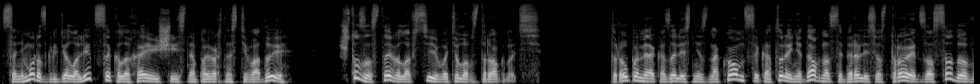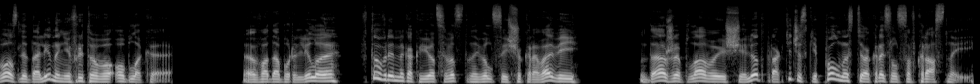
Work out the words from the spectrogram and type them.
Санему разглядела лица, колыхающиеся на поверхности воды, что заставило все его тело вздрогнуть. Трупами оказались незнакомцы, которые недавно собирались устроить засаду возле долины нефритового облака. Вода бурлила, в то время как ее цвет становился еще кровавей, даже плавающий лед практически полностью окрасился в красный.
